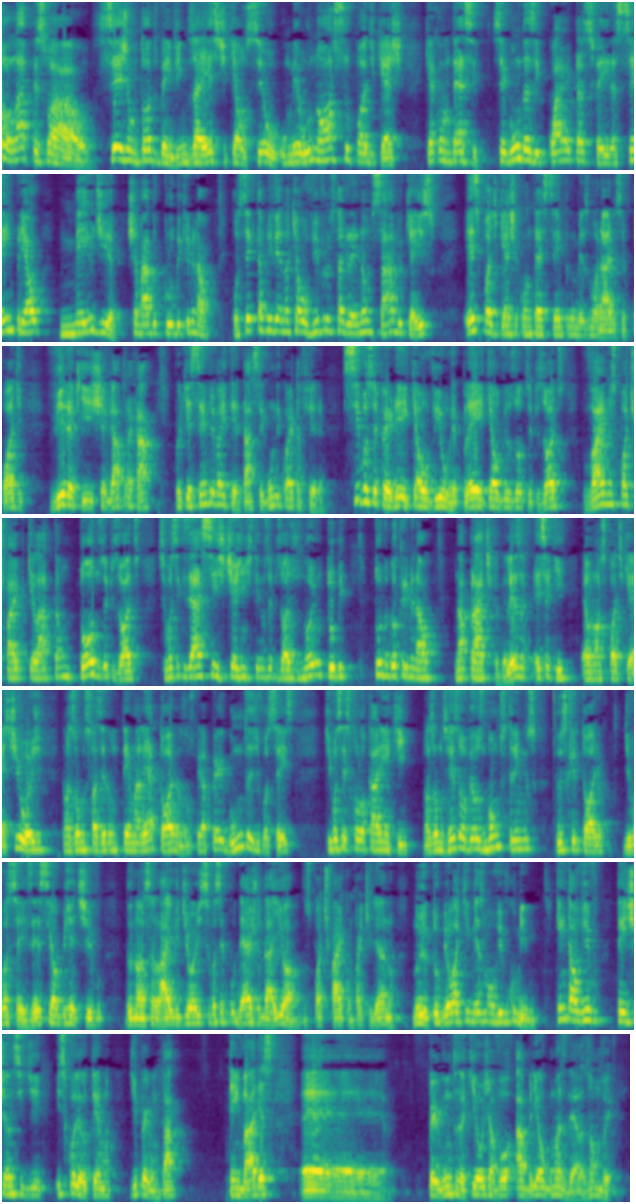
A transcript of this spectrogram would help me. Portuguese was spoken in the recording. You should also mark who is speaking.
Speaker 1: Olá, pessoal! Sejam todos bem-vindos a este que é o seu, o meu, o nosso podcast que acontece segundas e quartas-feiras, sempre ao meio-dia, chamado Clube Criminal. Você que está me vendo aqui ao vivo no Instagram e não sabe o que é isso, esse podcast acontece sempre no mesmo horário. Você pode vir aqui, chegar para cá, porque sempre vai ter, tá? Segunda e quarta-feira. Se você perder e quer ouvir o replay, quer ouvir os outros episódios, vai no Spotify, porque lá estão todos os episódios. Se você quiser assistir, a gente tem os episódios no YouTube, tudo do criminal na prática, beleza? Esse aqui é o nosso podcast e hoje nós vamos fazer um tema aleatório, nós vamos pegar perguntas de vocês que vocês colocarem aqui. Nós vamos resolver os monstrinhos do escritório de vocês. Esse é o objetivo do nossa live de hoje. Se você puder ajudar aí, ó, no Spotify, compartilhando, no YouTube ou aqui mesmo ao vivo comigo. Quem está ao vivo tem chance de escolher o tema, de perguntar. Tem várias é, perguntas aqui, eu já vou abrir algumas delas. Vamos ver.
